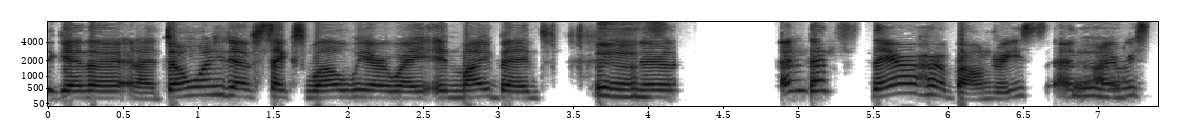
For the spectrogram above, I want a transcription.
together and I don't want you to have sex while we are away in my bed yes. you know and that's they are her boundaries and yeah. I respect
